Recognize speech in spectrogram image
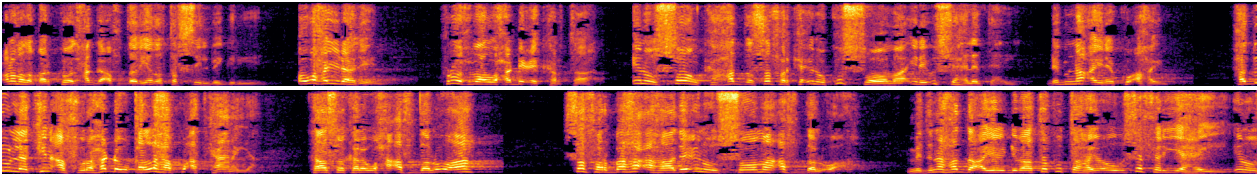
Culammada qaarkood xagga afdaliyada tafsiil bay geliyeen. Oo waxay yidhaahdeen ruux baa waxaa dhici karta inuu soonka hadda safarka inuu ku soomaa inay u sahlan tahay. Dhibna aynay ku ahayn hadduu laakiin afuro hadhow qallaha ku adkaanaya. Kaasoo kale waxaa afdal u ah safarba ha ahaadee inuu soomaa afdal u ah. Midna hadda ayay dhibaato ku tahay oo uu safar yahay inuu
